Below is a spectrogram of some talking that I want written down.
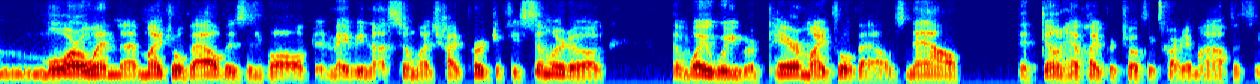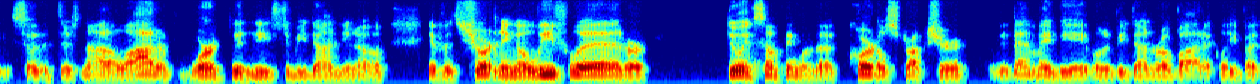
more when the mitral valve is involved and maybe not so much hypertrophy, similar to a, the way we repair mitral valves now that don't have hypertrophic cardiomyopathy. So that there's not a lot of work that needs to be done. You know, if it's shortening a leaflet or doing something with a chordal structure, that may be able to be done robotically, but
